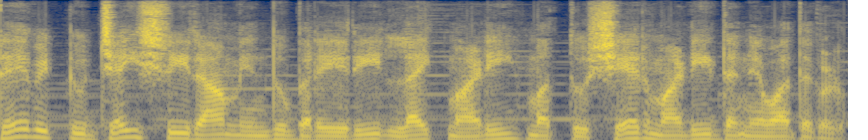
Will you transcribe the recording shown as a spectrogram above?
ದಯವಿಟ್ಟು ಜೈ ಶ್ರೀರಾಮ್ ಎಂದು ಬರೆಯಿರಿ, ಲೈಕ್ ಮಾಡಿ ಮತ್ತು ಶೇರ್ ಮಾಡಿ. ಧನ್ಯವಾದಗಳು.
